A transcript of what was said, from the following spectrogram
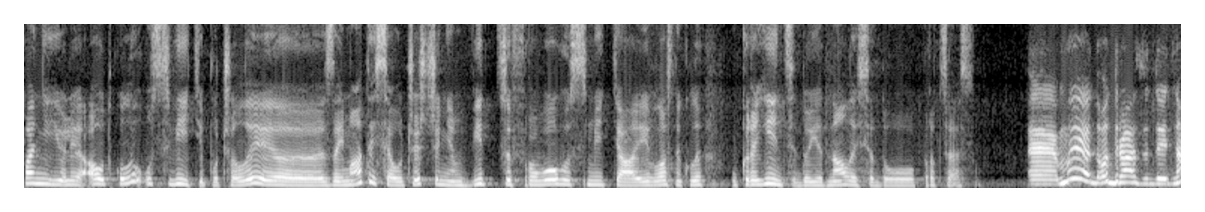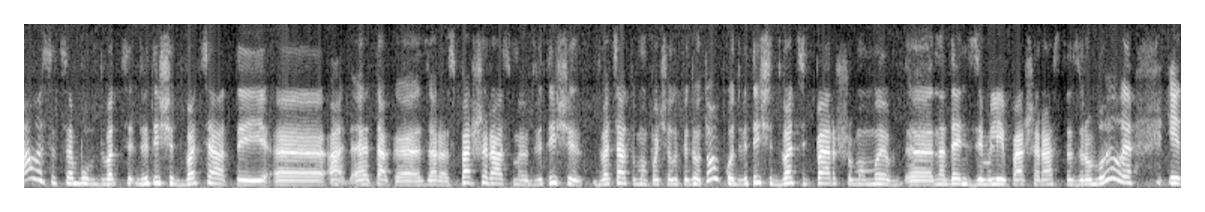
Пані Юлія, а от коли у світі почали е, займатися очищенням від цифрового сміття, і власне коли українці доєдналися до процесу? Е, Ми одразу доєдналися. Це був 20 2020 е, а, е, так зараз. Перший раз ми в 2020-му почали підготовку. У 2021-му ми на день землі перший раз це зробили, і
